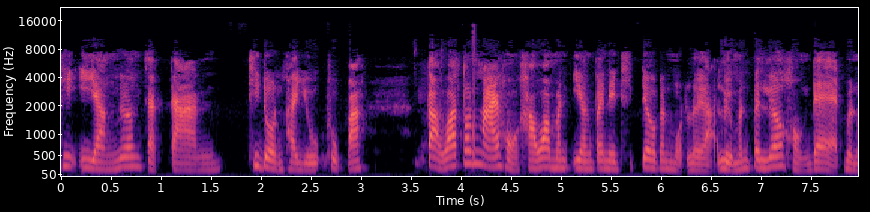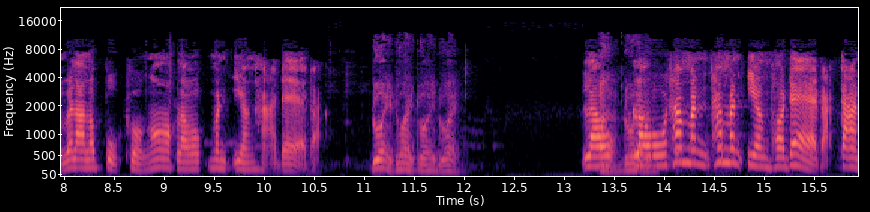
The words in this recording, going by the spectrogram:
ที่เอียงเนื่องจากการที่โดนพายุถูกปะ แต่ว่าต้นไม้ของเขาอะมันเอียงไปในทิศเดียวกันหมดเลยอะหรือมันเป็นเรื่องของแดดเหมือนเวลาเราปลูกถั่วงอกแล้วมันเอียงหาแดดอะ ด้วยด้วยด้วยด้วยเราเออด้วยเราถ้ามันถ้ามันเอียงเพราะแดดอะ การ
